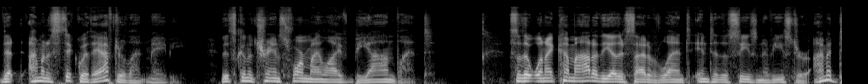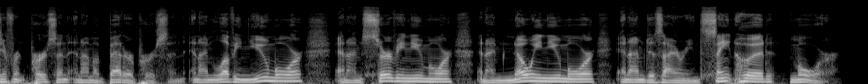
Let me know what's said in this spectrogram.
that I'm going to stick with after Lent, maybe, that's going to transform my life beyond Lent so that when I come out of the other side of Lent into the season of Easter, I'm a different person and I'm a better person. And I'm loving you more and I'm serving you more and I'm knowing you more and I'm desiring sainthood more.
